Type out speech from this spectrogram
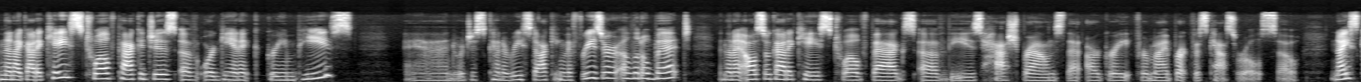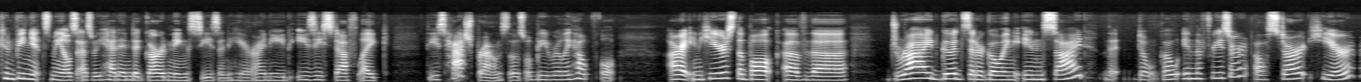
And then I got a case, 12 packages of organic green peas and we're just kind of restocking the freezer a little bit. And then I also got a case 12 bags of these hash browns that are great for my breakfast casseroles. So nice convenience meals as we head into gardening season here. I need easy stuff like these hash browns. Those will be really helpful. All right, and here's the bulk of the dried goods that are going inside that don't go in the freezer. I'll start here.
